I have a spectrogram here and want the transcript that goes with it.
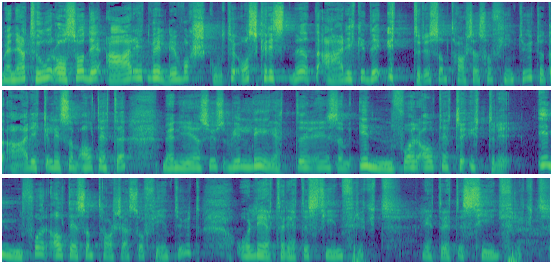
men jeg tror også det er et veldig varsko til oss kristne at det er ikke det ytre som tar seg så fint ut, og det er ikke liksom alt dette, men Jesus vil lete liksom innenfor alt dette ytre, innenfor alt det som tar seg så fint ut, og leter etter sin frukt. Leter etter sin frukt.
